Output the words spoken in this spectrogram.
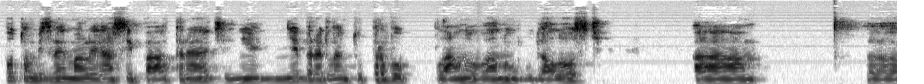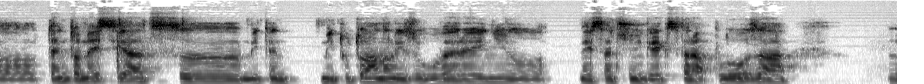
Potom by sme mali asi pátrať, ne, nebrať len tú prvoplánovanú udalosť, a e, tento mesiac e, mi, ten, mi túto analýzu uverejnil mesačník Extra Plus a e,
